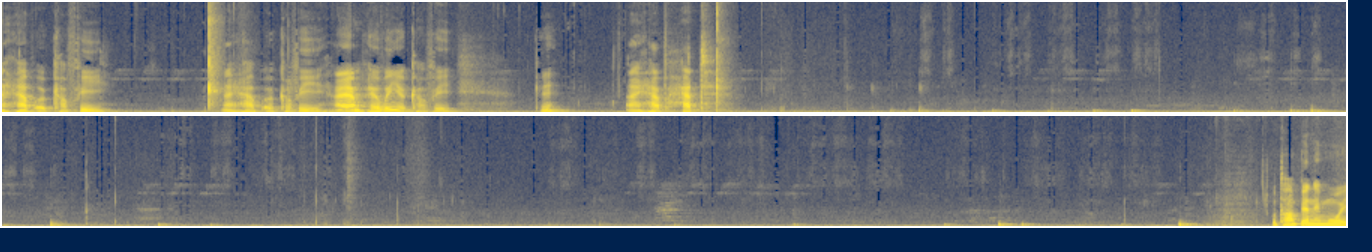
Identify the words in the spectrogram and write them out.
I have a coffee I have a coffee I am having a coffee okay I have had Uttham ពាក្យនេះមួយ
